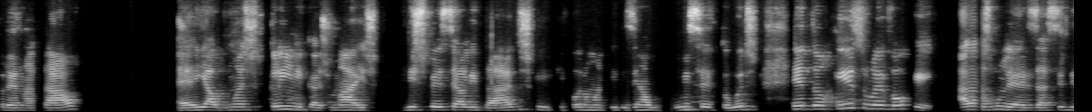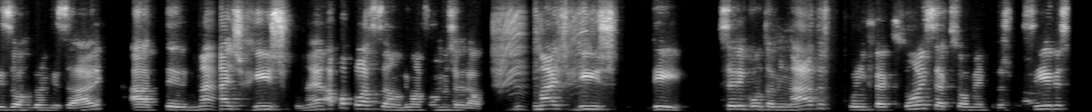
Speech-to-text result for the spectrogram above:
pré-natal é, e algumas clínicas mais de especialidades que, que foram mantidas em alguns setores. Então, isso levou o quê? As mulheres a se desorganizarem, a ter mais risco, né? A população, de uma forma geral, mais risco de serem contaminadas por infecções sexualmente transmissíveis,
